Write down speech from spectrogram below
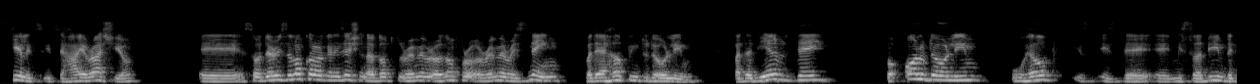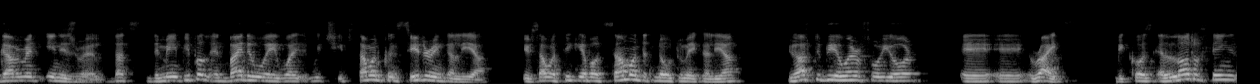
Still, it's, it's a high ratio. Uh, so there is a local organization. I don't remember. I don't remember his name, but they're helping to the Olim. But at the end of the day, for all of the Olim who help is, is the uh, Misradim, the government in Israel. That's the main people. And by the way, which if someone considering Aliyah, if someone thinking about someone that know to make Aliyah, you have to be aware for your uh, uh, rights because a lot of things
